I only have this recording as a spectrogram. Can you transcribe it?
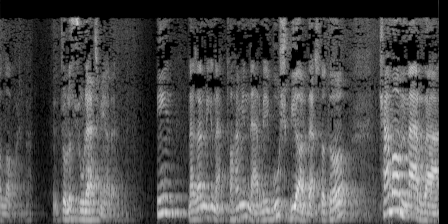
الله جلو صورت میاره. این نظر میگه نه. تا همین نرمه گوش بیار دستاتو. کما مره.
